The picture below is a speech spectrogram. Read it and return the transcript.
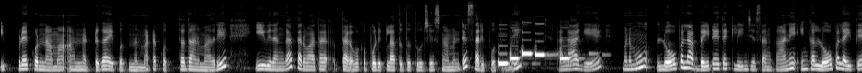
ఇప్పుడే కొన్నామా అన్నట్టుగా అయిపోతుంది అనమాట కొత్త దాని మాదిరి. ఈ విధంగా తర్వాత త- ఒక పొడి క్లాత్తో తూర్చేసినామంటే సరిపోతుంది. అలాగే మనము లోపల బయట అయితే క్లీన్ చేసాం కానీ ఇంకా లోపలైతే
